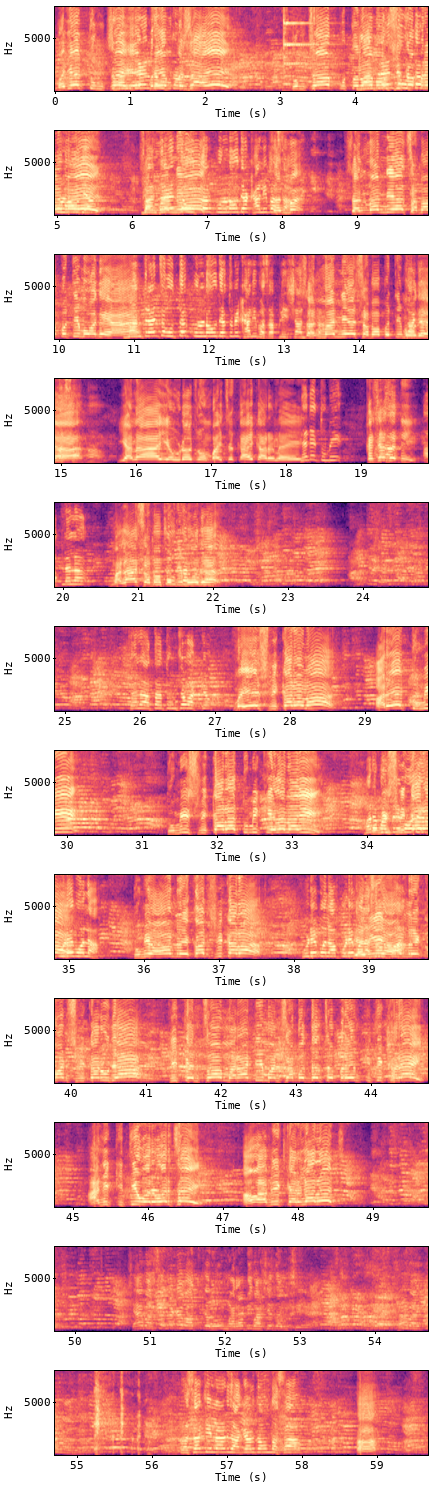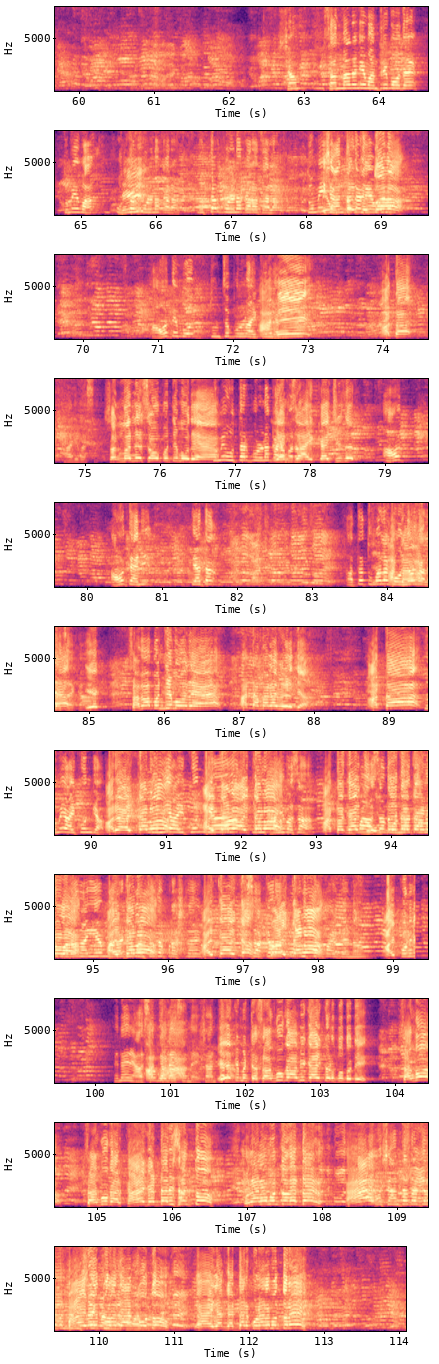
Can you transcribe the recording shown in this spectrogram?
म्हणजे तुमचं हे प्रेम कसं. आहे तुमचं पुतला मावशीचं प्रेम. आहे मंत्र्यांचं उत्तर पूर्ण होऊ द्या खाली बसा सन्मा- सन्मान्य सभापती महोदया मंत्र्यांचं उत्तर पूर्ण होऊ द्या तुम्ही खाली बसा प्लीज शांत. सन्मान्य सभापती महोदया. यांना एवढं झोंबायचं काय कारण आहे नाही नाही तुम्ही कशासाठी? आपल्याला मला सभापती महोदया चला आता तुमचं वाक्य? मग हे स्वीकारा ना. अरे तुम्ही तुम्ही स्वीकारा तुम्ही केलं नाही. बरं तुम्ही मंत्री महोदय पुढे बोला. तुम्ही ऑन रेकॉर्ड स्वीकारा. पुढे बोला पुढे बोला त्यांनी ऑन संपवा. रेकॉर्ड स्वीकारू द्या की त्यांचं मराठी माणसाबद्दलचं प्रेम किती खरं आहे आणि किती वरवरच आहे. अहो आम्ही करणारच. साहेब असं नका बात करू. मराठी भाषेचा विषय आहे. साहेब ऐका माझं प्रसादजी लाड जागेवर जाऊन बसा. हा. शं- सन्माननीय मंत्री महोदय तुम्ही वा- उत्तर पूर्ण करा. उत्तर पूर्ण करा चला. तुम्ही मी शांतता उत्तर ठेवा. ना. अहो ते बोल तुमचं पूर्ण ऐकून घ्या. आम्ही आता खाली बसा. सन्मान्य सभापती महोदया तुम्ही उत्तर पूर्ण करा यांचं बरं. ऐकायची जर अहो अहो त्यांनी ते आता आता तुम्हाला गोंधळ आता घालायचा आता का? एक सभापती महोदया आता मला वेळ द्या. आता तुम्ही ऐकून घ्या. अरे ऐका ना. तुम्ही ऐकून घ्या. ऐका ना ऐका तुम्ही ना. खाली बसा. आता हे काय पहा, असं झोपतंय का गोंधळ करणं कानाला? बरं नाहीये. मराठी ऐका माणसाचा ना प्रश्न आहे. ऐका ऐका. बरं, सकारात्मक ऐका उत्तर पाहिजे ना. ना ऐकून घ्या. नाही नाही असं बोलायचं नाही. हा. शांत एक राहा. मिनिट सांगू का आम्ही काय करत होतो ते? सांगू? सांगू का? काय गद्दारी सांगतो? कुणाला म्हणतो गद्दार? हा? अहो, शांतता काय विषय रे तुला काढू नका दाखवतो. यायला गद्दार कुणाला म्हणतो रे?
